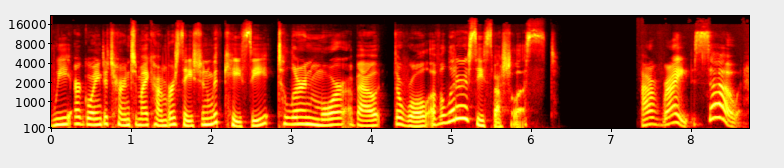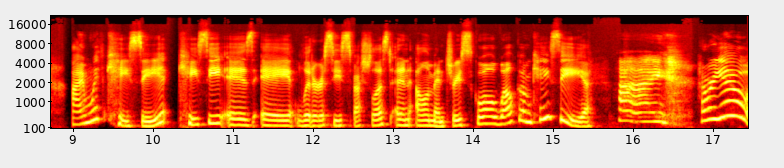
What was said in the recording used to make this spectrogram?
we are going to turn to my conversation with Kasey to learn more about the role of a literacy specialist. All right. So I'm with Kasey. Kasey is a literacy specialist at an elementary school. Welcome, Kasey. Hi. How are you?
